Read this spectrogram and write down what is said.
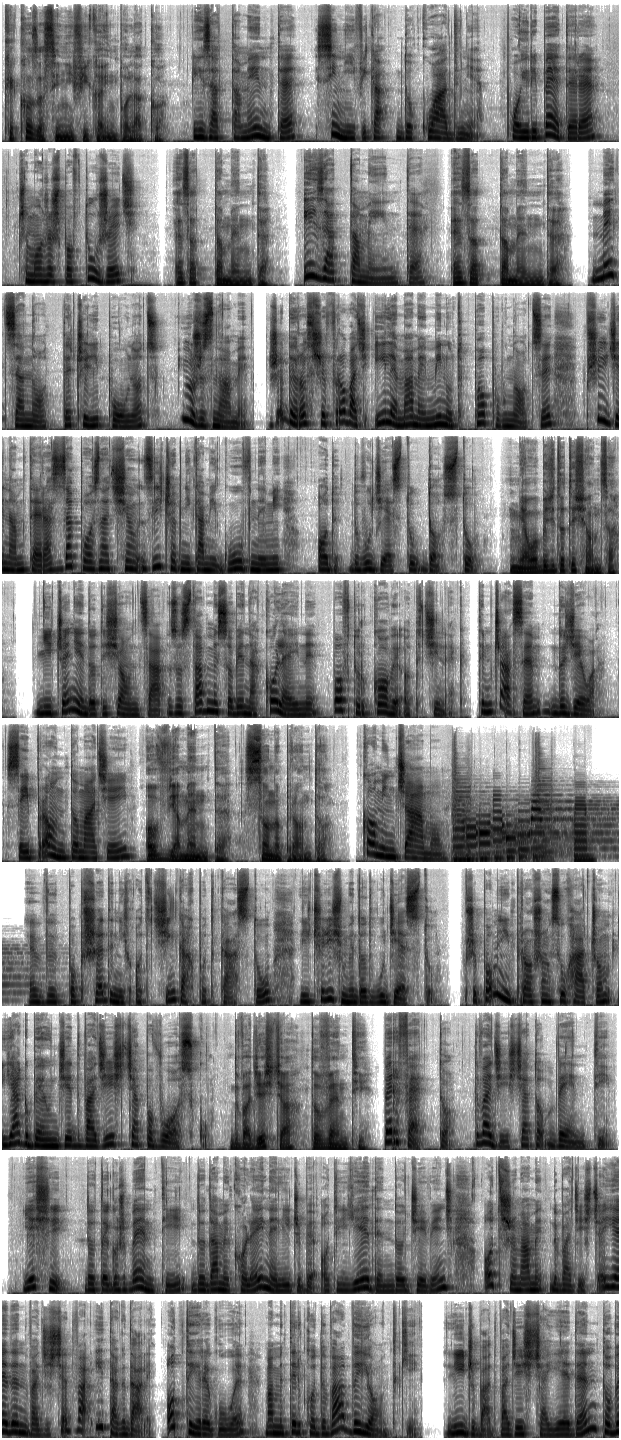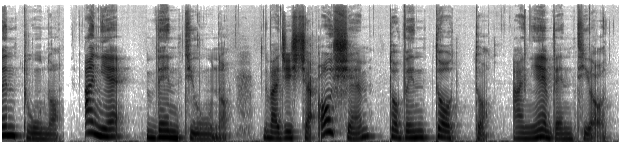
Che cosa significa in polacco? Esattamente significa dokładnie. Puoi ripetere? Czy możesz powtórzyć? Esattamente, Esattamente. esattamente. Mezzanotte, czyli północ, już znamy. Żeby rozszyfrować, ile mamy minut po północy, przyjdzie nam teraz zapoznać się z liczebnikami głównymi od 20 do 100. Miało być do tysiąca. Liczenie do tysiąca zostawmy sobie na kolejny, powtórkowy odcinek. Tymczasem do dzieła. Sei pronto, Maciej? Ovviamente, sono pronto. Cominciamo. W poprzednich odcinkach podcastu liczyliśmy do 20. Przypomnij proszę słuchaczom, jak będzie 20 po włosku. 20 to venti. Perfetto. 20 to 20. Jeśli do tegoż 20 dodamy kolejne liczby od 1 do 9, otrzymamy 21, 22 i tak dalej. Od tej reguły mamy tylko dwa wyjątki. Liczba 21 to 21, a nie 21. 28 to 28, a nie 28.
